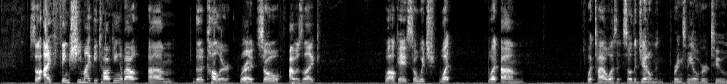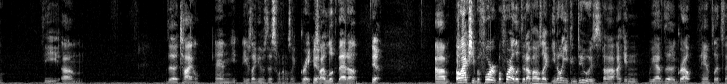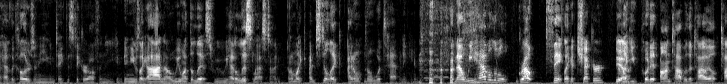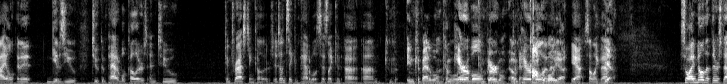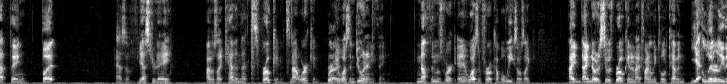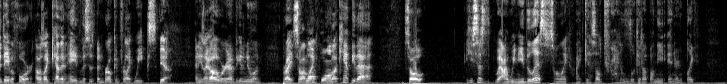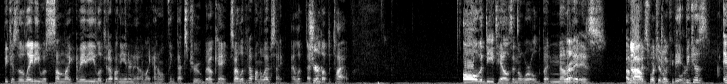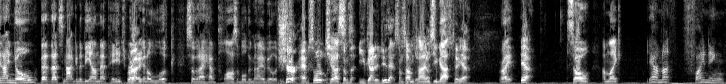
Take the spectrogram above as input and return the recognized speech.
So I think she might be talking about um, the color. Right. So I was like, well, okay. So which what what um what tile was it? So the gentleman brings me over to the um the tile, and he, he was like, it was this one. I was like, great. Yeah. So I looked that up. Yeah. Um, oh, actually, before before I looked it up, I was like, you know what you can do is uh, I can we have the grout pamphlets that have the colors and you can take the sticker off and you can. And he was like, ah, no, we want the list. We, we had a list last time, and I'm like, I'm still like, I don't know what's happening here. now we have a little grout thing, like a checker. that, Yeah. like you put it on top of the tile tile, and it gives you two compatible colors and two contrasting colors. It doesn't say compatible. It says like uh, um, Com- incompatible. comparable, Comparable. Okay. comparable, Comparable. then- yeah. yeah, something like that. Yeah. So I know that there's that thing, but as of yesterday, I was like, Kevin, that's broken. It's not working. Right. It wasn't doing anything. Nothing was working, and it wasn't for a couple weeks. I was like, I, I noticed it was broken, and I finally told Kevin. Yet, literally the day before, I was like, Kevin, hey, this has been broken for like weeks. Yeah. And he's like, "Oh, we're gonna have to get a new one." Right? So I'm Womp like, womp. "Well, it can't be that." So he says, well, "We need the list." So I'm like, "I guess I'll try to look it up on the internet." Like, because the lady was some like maybe he looked it up on the internet. I'm like, I don't think that's true, but okay. So I looked it up on the website. I looked. I Sure. pulled up the tile. All the details in the world, but none Right. of it is None about of it's what you're looking for. because. And I know that that's not going to be on that page, but I'm going to look so that I have plausible deniability. Sure. Absolutely. Just- Someti- you got to do that sometimes. Sometimes you got to. Yeah. right? Yeah. So I'm like, yeah, I'm not finding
